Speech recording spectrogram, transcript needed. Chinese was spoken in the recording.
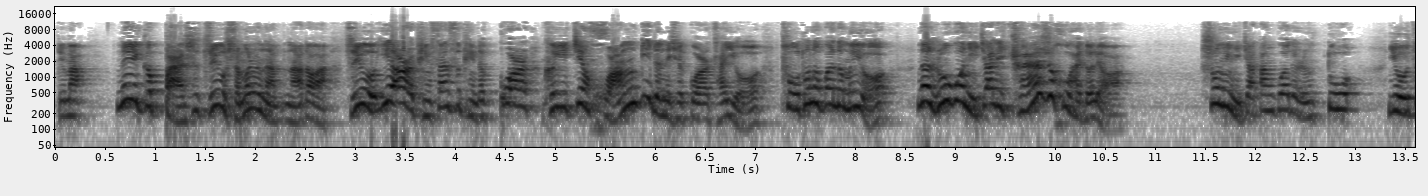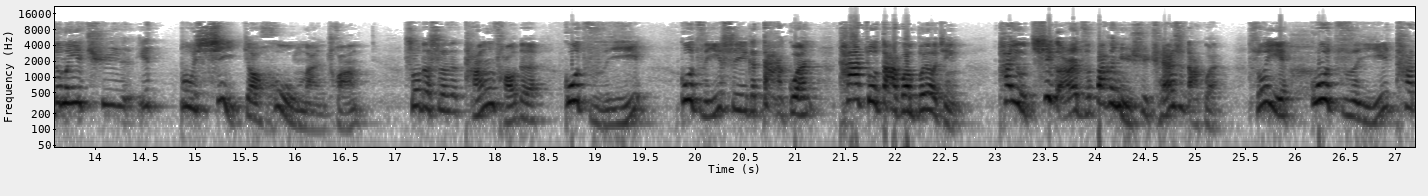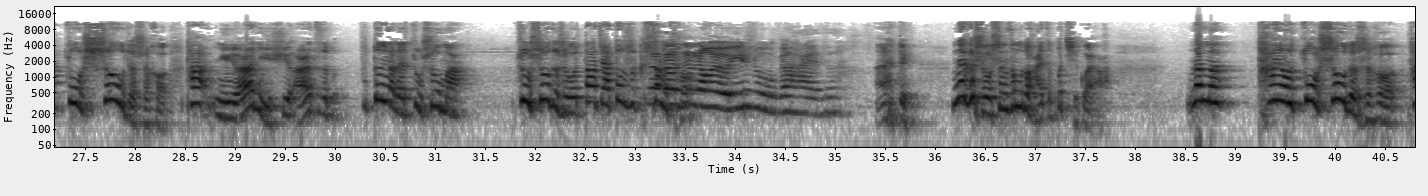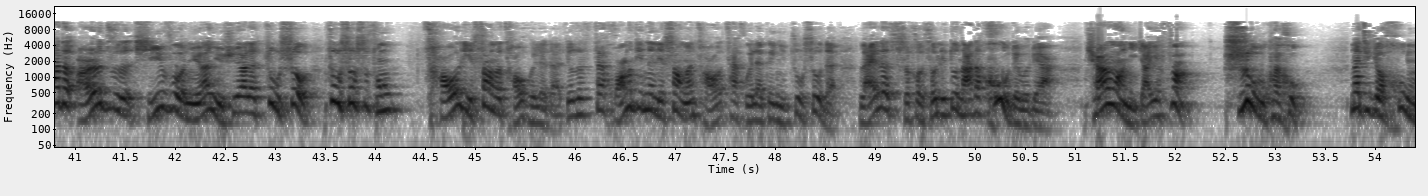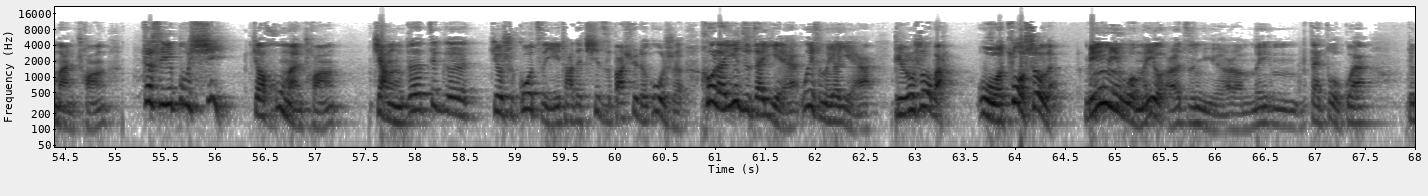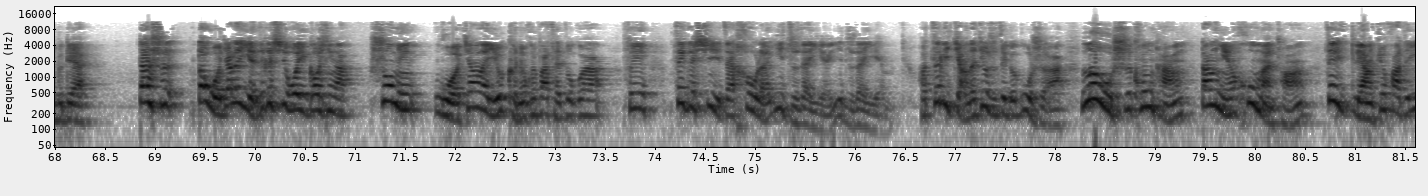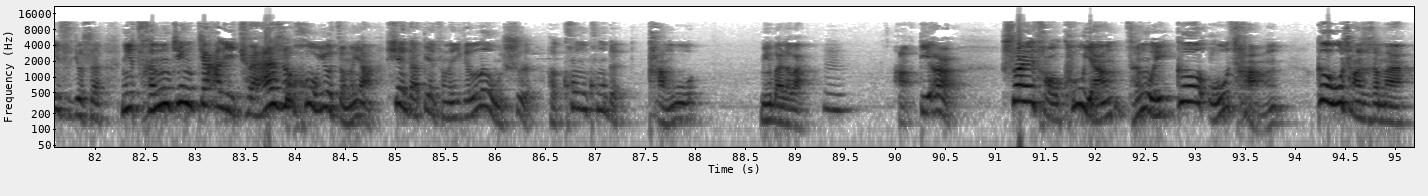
对吗？那个板是只有什么人拿拿到啊？只有一二品、三四品的官儿可以见皇帝的那些官儿才有，普通的官都没有。那如果你家里全是户还得了啊？说明你家当官的人多。有这么一曲一部戏叫《护满床》，说的是唐朝的郭子仪。郭子仪是一个大官，他做大官不要紧，他有七个儿子，八个女婿，全是大官。所以郭子仪他做寿的时候，他女儿、女婿、儿子不都要来祝寿吗？祝寿的时候，大家都是上朝个至。少有一十五个孩子。哎，对，那个时候生这么多孩子不奇怪啊。那么他要做寿的时候，他的儿子、媳妇、女儿、女婿要来祝寿，祝寿是从朝里上了朝回来的，就是在皇帝那里上完朝才回来给你祝寿的。来的时候手里都拿着户，对不对啊？全往你家一放，十五块户，那就叫户满床。这是一部戏，叫《户满床》。讲的这个就是郭子仪他的妻子八婿的故事，后来一直在演，为什么要演啊？比如说吧，我做寿了，明明我没有儿子女儿，没嗯在做官，对不对？但是到我家来演这个戏，我也高兴啊，说明我将来有可能会发财做官啊。所以这个戏在后来一直在演，一直在演。好，这里讲的就是这个故事啊。陋室空堂，当年户满床。这两句话的意思就是，你曾经家里全是户又怎么样？现在变成了一个陋室和空空的堂屋，明白了吧？嗯。好，第二，衰草枯杨成为歌舞场。歌舞场是什么？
